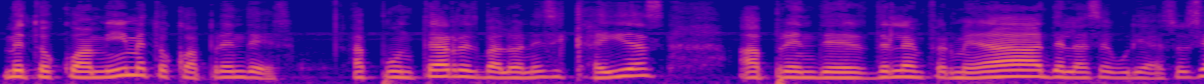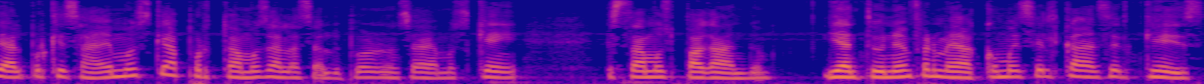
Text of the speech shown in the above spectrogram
Me tocó a mí, me tocó aprender a punta de resbalones y caídas, aprender de la enfermedad, de la seguridad social, porque sabemos que aportamos a la salud, pero no sabemos qué estamos pagando. Y ante una enfermedad como es el cáncer, que es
